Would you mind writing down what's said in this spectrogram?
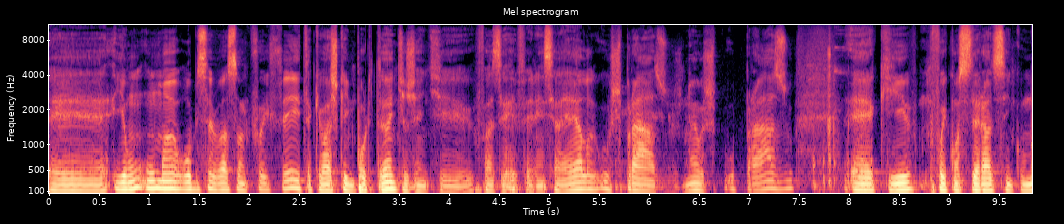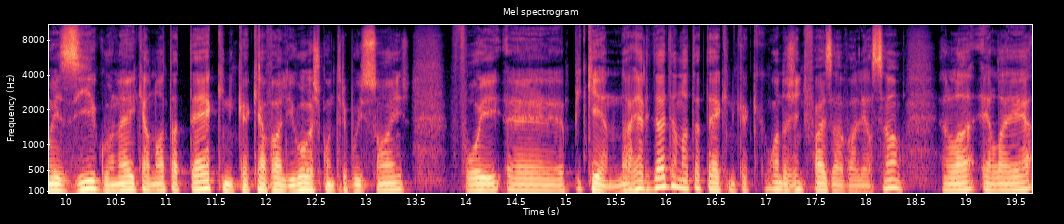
É, e um, uma observação que foi feita, que eu acho que é importante a gente fazer referência a ela, os prazos. Né? Os, o prazo é, que foi considerado assim, como exíguo, né? e que a nota técnica que avaliou as contribuições foi é, pequeno. Na realidade, a nota técnica, quando a gente faz a avaliação, ela, ela é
